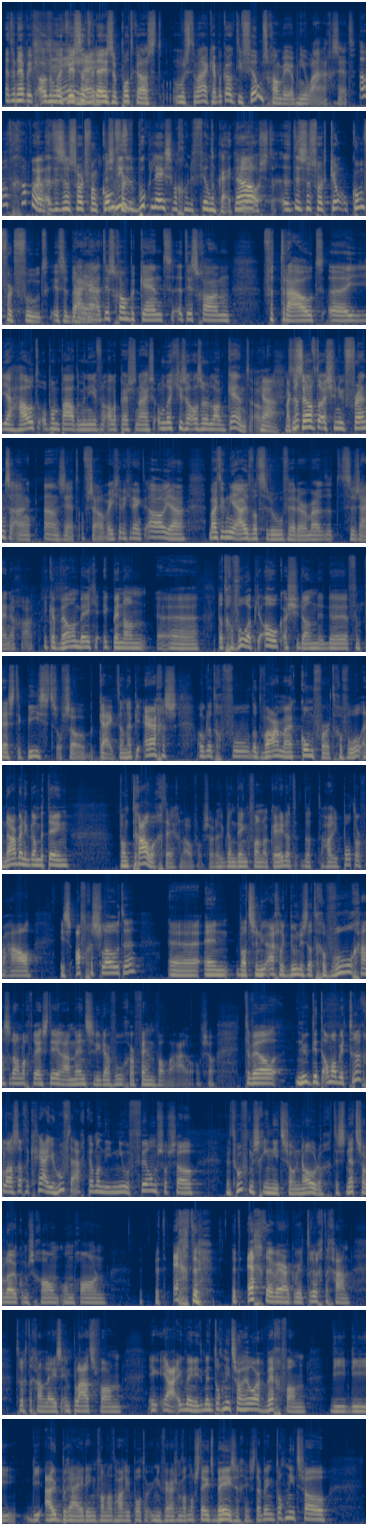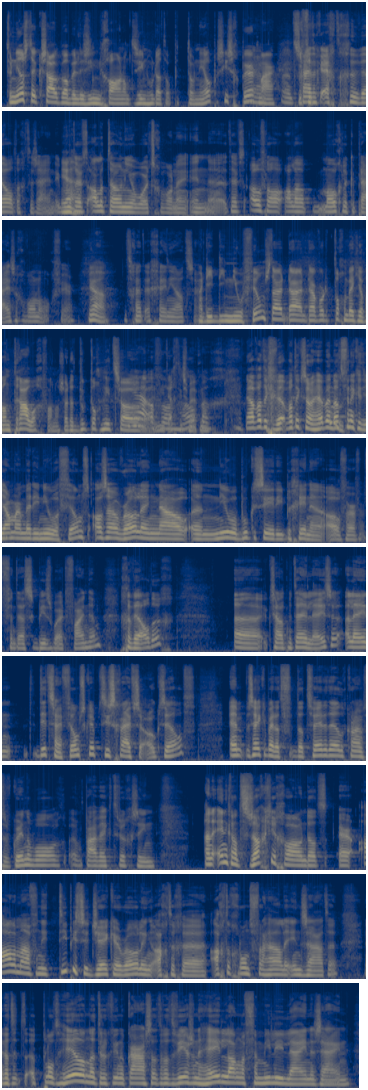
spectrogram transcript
En toen heb ik, ook omdat ik wist dat we deze podcast moesten maken... heb ik ook die films gewoon weer opnieuw aangezet. Oh, wat grappig. En het is een soort van dus comfort... niet het boek lezen, maar gewoon de film kijken. nou, het is een soort com- comfort food, is het Ja. bijna. Ja. Het is gewoon bekend. Het is gewoon vertrouwd. Eh, je houdt op een bepaalde manier van alle personages, omdat je ze al zo lang kent. Ook. Ja, maar dat, hetzelfde als je nu Friends aan, aanzet of zo. Weet je, dat je denkt, oh ja, maakt ook niet uit wat ze doen verder, maar dat, ze zijn er gewoon. ik heb wel een beetje... Ik ben dan... eh, dat gevoel heb je ook als je dan de- Fantastic Beasts of zo bekijkt. Dan heb je ergens ook dat gevoel, dat warme comfort gevoel. En daar ben ik dan meteen wantrouwig tegenover of zo. Dat ik dan denk van, oké, dat, dat Harry Potter verhaal is afgesloten... Eh, en wat ze nu eigenlijk doen is dat gevoel gaan ze dan nog presenteren aan mensen die daar vroeger fan van waren of zo. Terwijl nu ik dit allemaal weer teruglas, dacht ik, ja, je hoeft eigenlijk helemaal die nieuwe films of zo. Het hoeft misschien niet zo nodig. Het is net zo leuk om ze gewoon om gewoon het, het echte, het echte werk weer terug te gaan, terug te gaan lezen in plaats van, ik, ja, ik weet niet, ik ben toch niet zo heel erg weg van die, die, die uitbreiding van dat Harry Potter universum wat nog steeds bezig is. Daar ben ik toch niet zo toneelstuk zou ik wel willen zien, gewoon om te zien hoe dat op het toneel precies gebeurt. Ja. Maar het schijnt ook echt geweldig te zijn. Ik bedoel, het heeft alle Tony Awards gewonnen. En, eh, het heeft overal alle mogelijke prijzen gewonnen ongeveer. ja, Het schijnt echt geniaal te zijn. maar die, die nieuwe films, daar, daar, daar word ik toch een beetje wantrouwig van. Of zo. Dat doet toch niet zo, ja, eh, of niet echt iets met me. Ja, wat ik, wil- wat ik zou hebben, en dat vind ik het jammer met die nieuwe films. Al zou Rowling nou een nieuwe boekenserie beginnen over Fantastic Beasts Where to Find Them. Geweldig. Eh, ik zou het meteen lezen. Alleen, dit zijn filmscripts, die schrijft ze ook zelf. En zeker bij dat, dat tweede deel, The Crimes of Grindelwald, een paar weken terug gezien. Aan de ene kant zag je gewoon dat er allemaal van die typische J.K. Rowling-achtige achtergrondverhalen in zaten. En dat het, het plot heel nadrukkelijk in elkaar zat. En dat het weer zo'n heel lange familielijnen zijn.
